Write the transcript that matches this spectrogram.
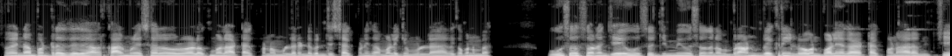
ஸோ என்ன பண்ணுறது அவர் கார்மலைஸால் ஒரு அளவுக்கு மேலே அட்டாக் பண்ண முடியல. ரெண்டு பேரும் டிஸ்ட்ராக்ட் பண்ணி சமாளிக்க முடியல. அதுக்கப்புறம் நம்ம ஊசோஸான ஜே ஊசோ ஜிம்மி ஊசோ வந்து நம்ம பிரான் பிரேக்கரையும் லோகன் பாலையும் அட்டாக் பண்ண ஆரம்பித்து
